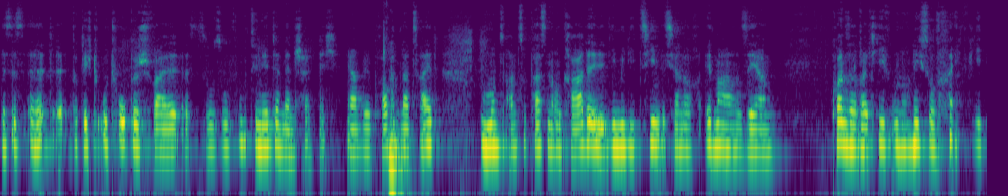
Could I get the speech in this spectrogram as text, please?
Es ist äh, wirklich utopisch, weil es so, so funktioniert der Mensch halt nicht. Ja, wir brauchen ja. da Zeit, um uns anzupassen. Und gerade die Medizin ist ja noch immer sehr konservativ und noch nicht so weit wie,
